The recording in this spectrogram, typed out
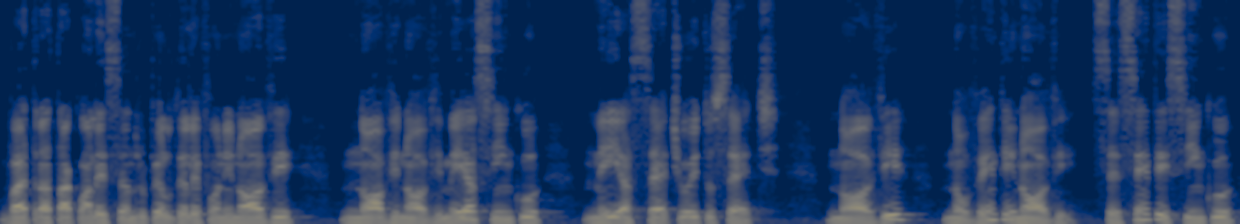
Vai tratar com o Alessandro pelo telefone 99965 6787. 999 65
